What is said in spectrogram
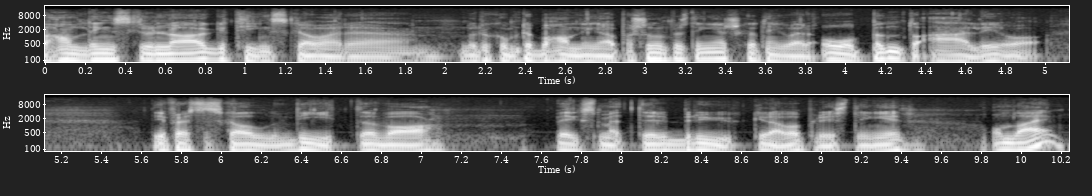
behandlingsgrunnlag. Ting skal være, når det kommer til behandling av personopplysninger, skal ting være åpent og ærlig, og de fleste skal vite hva virksomheter bruker av opplysninger om deg.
